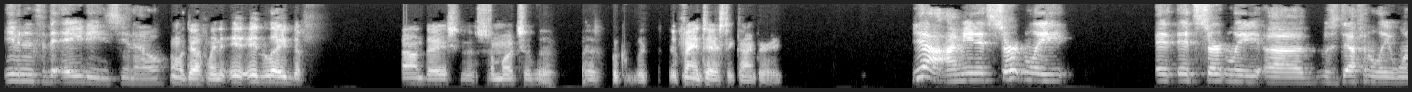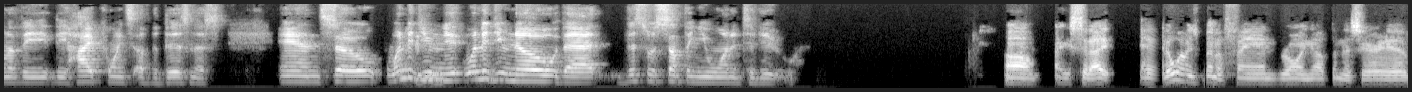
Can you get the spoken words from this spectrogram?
even into the 80s you know oh definitely it, it laid the foundation of so much of the, the fantastic time period yeah i mean it's certainly it, it certainly uh, was definitely one of the the high points of the business and so when did you mm-hmm. when did you know that this was something you wanted to do um like i said i had always been a fan growing up in this area.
